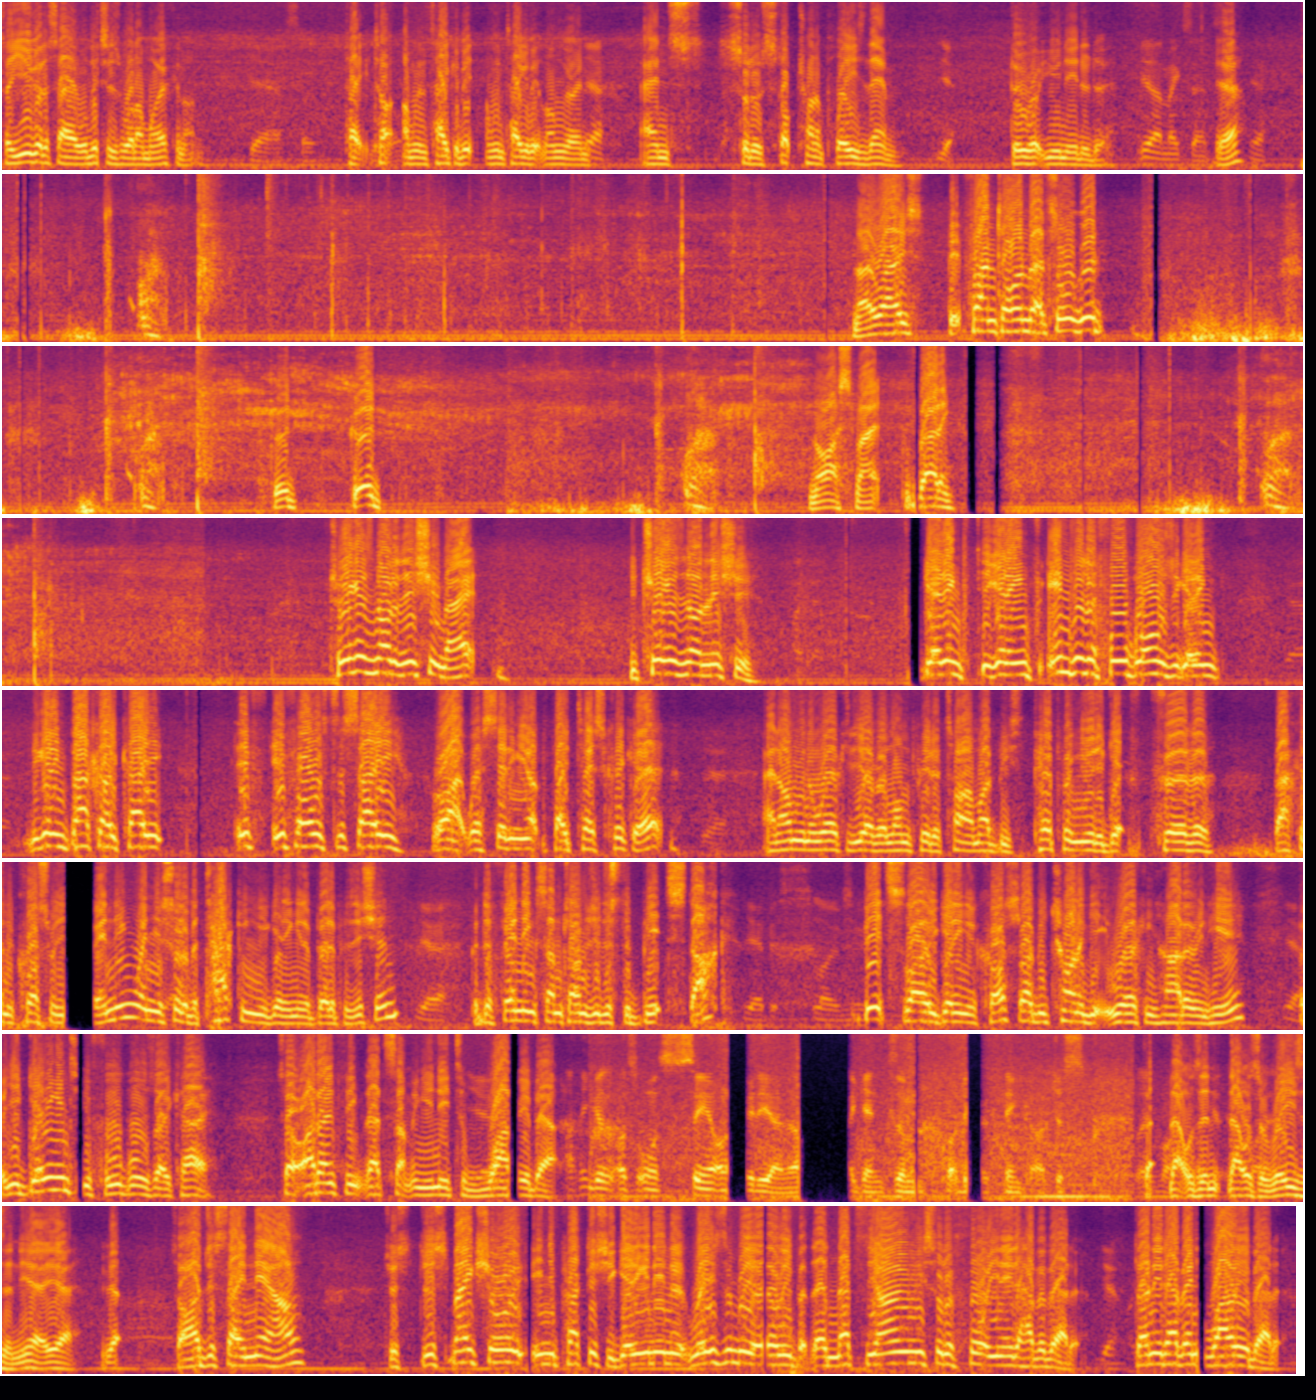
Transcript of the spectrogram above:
So you've got to say, well, this is what I'm working on. Yeah. So. Take, I'm going to take a bit, I'm going to take a bit longer and, Yeah. and s- sort of stop trying to please them. Yeah. Do what you need to do. Yeah, that makes sense. Yeah? Yeah. No worries, bit front on, but it's all good. Good, good. Nice, mate. Good batting. Trigger's not an issue, mate. Your trigger's not an issue. Getting, you're getting into the full balls. You're getting, you're getting back okay. If if I was to say, right, we're setting you up to play Test cricket, and I'm going to work with you over a long period of time, I'd be peppering you to get further back and across when you're defending. When you're sort of attacking, you're getting in a better position. Yeah. But defending, sometimes you're just a bit stuck, Yeah. A bit slow. Moving. bit slow getting across. So I'd be trying to get you working harder in here. Yeah. But you're getting into your full balls okay. So I don't think that's something you need to Yeah. worry about. I think I was almost seeing it on a video and I- again because I'm quite a thinker. I just That, that was a, that was a reason. Yeah, yeah, yeah. So I just say now, just just make sure in your practice you're getting it in it reasonably early. But then that's the only sort of thought you need to have about it. Yeah. Don't need to have any worry about it.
